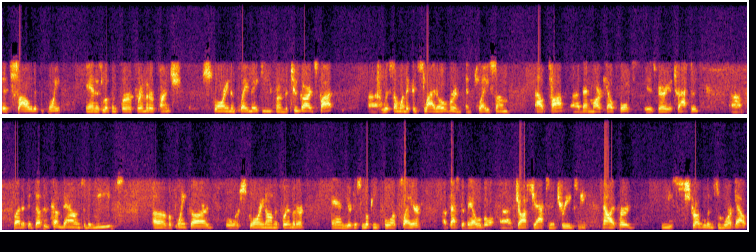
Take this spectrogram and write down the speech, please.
that's solid at the point and is looking for a perimeter punch, scoring and playmaking from the two guard spot uh, with someone that can slide over and, and play some out top, uh, then Markelle Fultz is very attractive. But if it doesn't come down to the needs of a point guard or scoring on the perimeter, and you're just looking for a player uh, best available, uh, Josh Jackson intrigues me. Now, I've heard he's struggled in some workouts.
